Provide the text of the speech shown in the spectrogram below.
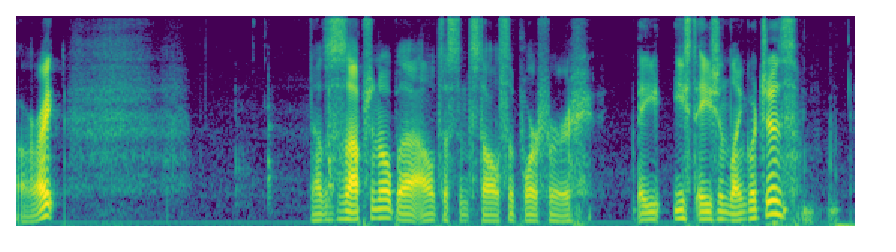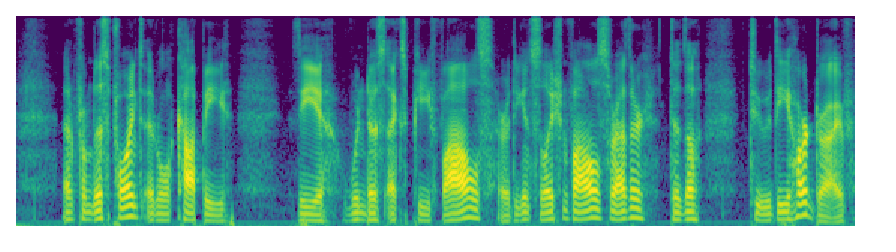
Alright. Now this is optional, but I'll just install support for A East Asian languages. And from this point, it will copy the Windows XP files, or the installation files rather, to the to the hard drive.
